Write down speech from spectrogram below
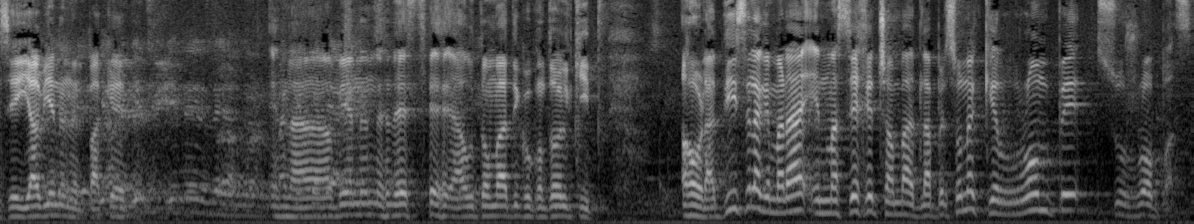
Sí, ya viene en el paquete. Viene en el- En la, vienen de este automático con todo el kit. Ahora, dice la Gemara en Maseje Chambat, la persona que rompe sus ropas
